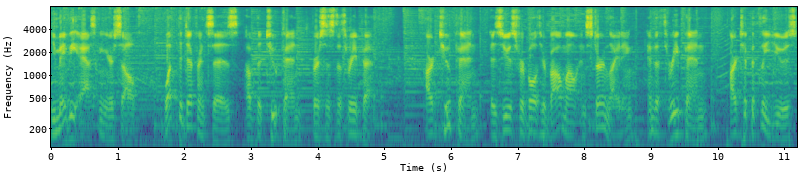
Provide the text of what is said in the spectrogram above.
You may be asking yourself, what the difference is of the 2-pin versus the 3-pin. Our 2-pin is used for both your bow mount and stern lighting, and the 3-pin are typically used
